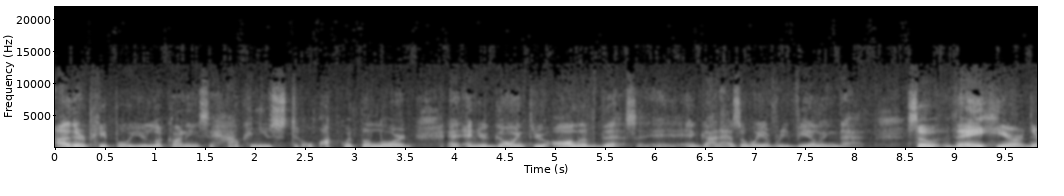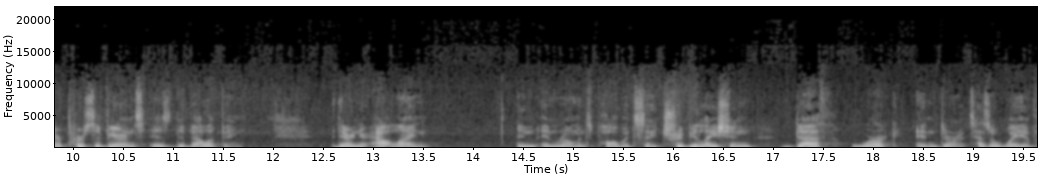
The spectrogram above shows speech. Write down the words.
other people you look on and you say, How can you still walk with the Lord? And, and you're going through all of this. And God has a way of revealing that. So they here, their perseverance is developing. There in your outline in, in Romans, Paul would say, Tribulation doth work endurance, has a way of,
